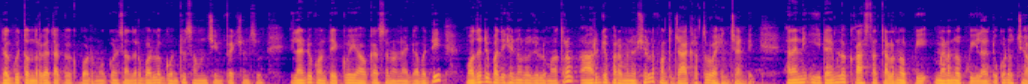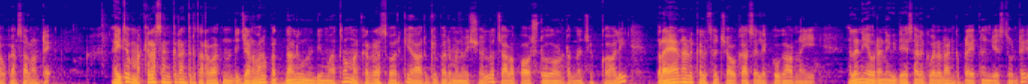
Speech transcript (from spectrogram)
దగ్గు తొందరగా తగ్గకపోవడము కొన్ని సందర్భాల్లో గొంతు సంబంధించి ఇన్ఫెక్షన్స్ ఇలాంటివి కొంత ఎక్కువ అవకాశాలు ఉన్నాయి కాబట్టి మొదటి పదిహేను రోజుల్లో మాత్రం ఆరోగ్యపరమైన విషయంలో కొంత జాగ్రత్తలు వహించండి. అలానే ఈ టైంలో కాస్త తలనొప్పి మెడ నొప్పి ఇలాంటివి కూడా వచ్చే అవకాశాలు ఉంటాయి. అయితే మకర సంక్రాంతి తర్వాత నుండి జనవరి పద్నాలుగు నుండి మాత్రం మకర రాశి వారికి ఆరోగ్యపరమైన విషయాల్లో చాలా పాజిటివ్గా ఉంటుందని చెప్పుకోవాలి. ప్రయాణాలు కలిసి వచ్చే అవకాశాలు ఎక్కువగా ఉన్నాయి. అలానే ఎవరైనా విదేశాలకు వెళ్ళడానికి ప్రయత్నం చేస్తుంటే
